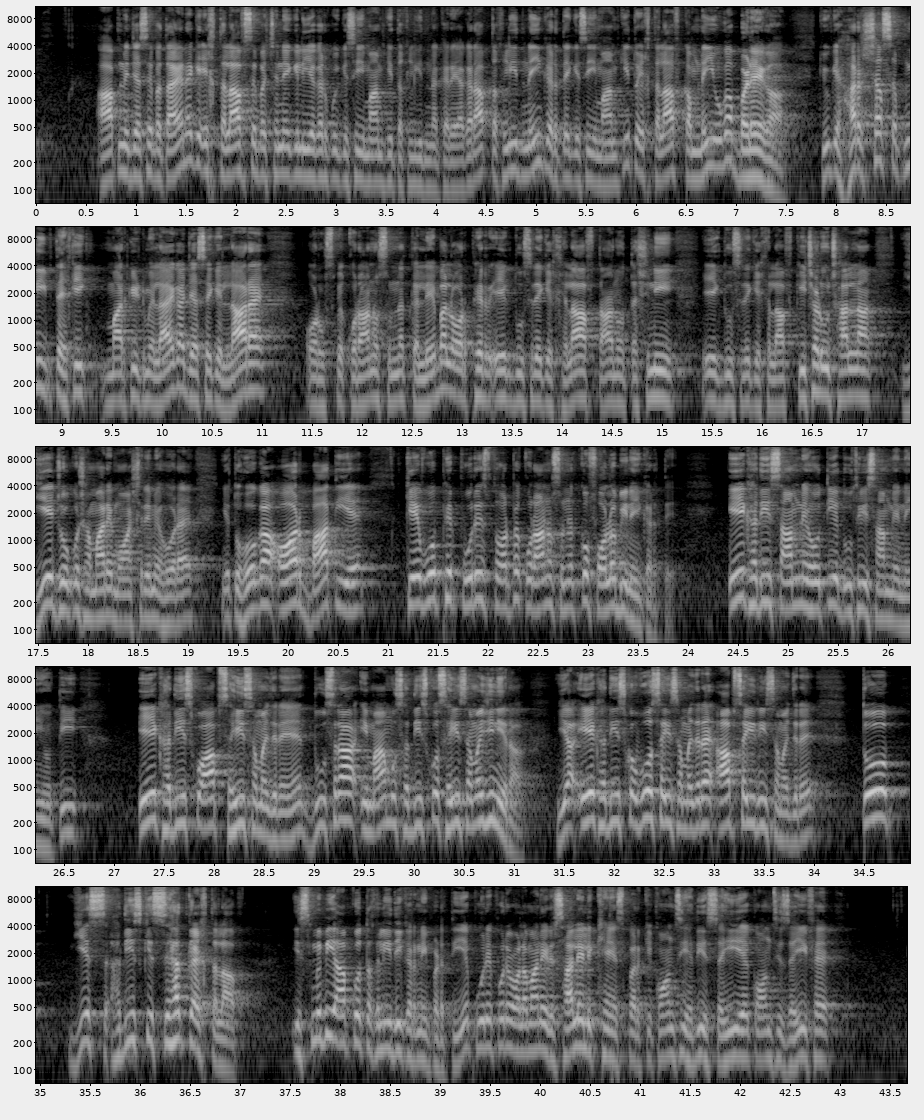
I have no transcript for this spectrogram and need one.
آپ نے جیسے بتایا نا کہ اختلاف سے بچنے کے لیے اگر کوئی کسی امام کی تقلید نہ کرے، اگر آپ تقلید نہیں کرتے کسی امام کی، تو اختلاف کم نہیں ہوگا، بڑھے گا، کیونکہ ہر شخص اپنی تحقیق مارکیٹ میں لائے گا، جیسے کہ لا رہا ہے اور اس پہ قرآن و سنت کا لیبل اور پھر ایک دوسرے کے خلاف تان و تشنی، ایک دوسرے کے خلاف کیچڑ اچھالنا، یہ جو کچھ ہمارے معاشرے میں ہو رہا ہے، یہ تو ہوگا۔ اور بات یہ ہے کہ وہ پھر پورے طور پہ قرآن و سنت کو فالو بھی نہیں کرتے۔ ایک حدیث سامنے ہوتی ہے، دوسری سامنے نہیں ہوتی۔ ایک حدیث کو آپ صحیح سمجھ رہے ہیں، دوسرا امام اس حدیث کو صحیح سمجھ ہی نہیں رہا، یا ایک حدیث کو وہ صحیح سمجھ رہا ہے، آپ صحیح نہیں سمجھ رہے، تو یہ حدیث کی صحت کا اختلاف، اس میں بھی آپ کو تقلیدی کرنی پڑتی ہے۔ پورے پورے علماء نے رسالے لکھے ہیں اس پر کہ کون سی حدیث صحیح ہے، کون سی ضعیف ہے۔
